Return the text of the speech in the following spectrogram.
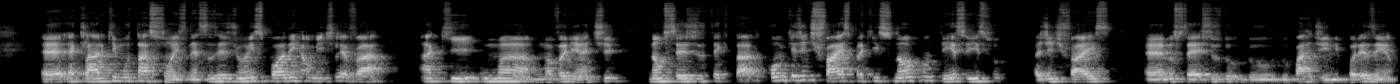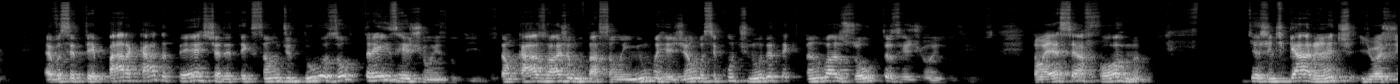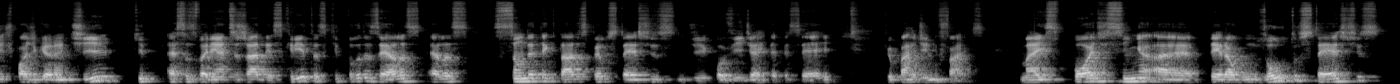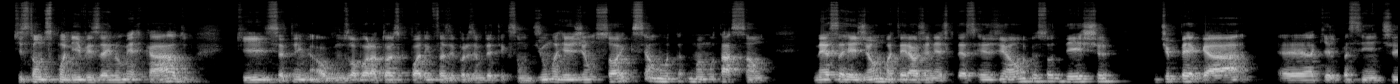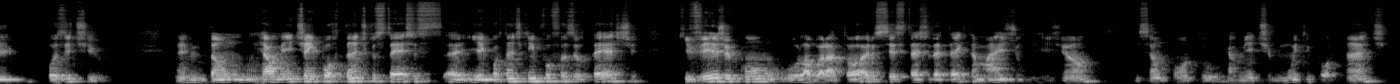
é, é claro que mutações nessas regiões podem realmente levar a que uma, uma variante não seja detectada. Como que a gente faz para que isso não aconteça? Isso a gente faz é, nos testes do, do, do Pardini, por exemplo. É você ter para cada teste a detecção de duas ou três regiões do vírus. Então, caso haja mutação em uma região, você continua detectando as outras regiões do vírus. Então, essa é a forma que a gente garante, e hoje a gente pode garantir que essas variantes já descritas, que todas elas, elas são detectadas pelos testes de COVID e RT-PCR que o Pardini faz. Mas pode sim é, ter alguns outros testes que estão disponíveis aí no mercado, que você tem alguns laboratórios que podem fazer, por exemplo, detecção de uma região só e que se há uma mutação nessa região, no material genético dessa região, a pessoa deixa de pegar é, aquele paciente positivo. Então, realmente é importante que os testes, é, e é importante quem for fazer o teste, que veja com o laboratório se esse teste detecta mais de uma região. Isso é um ponto realmente muito importante.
